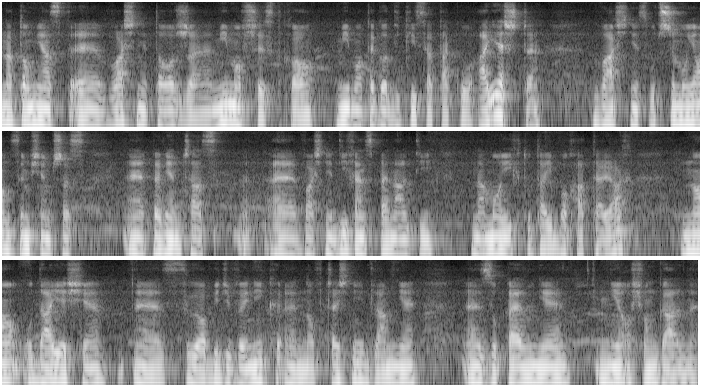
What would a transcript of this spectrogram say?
Natomiast e, właśnie to, że mimo wszystko, mimo tego Dickies ataku, a jeszcze właśnie z utrzymującym się przez e, pewien czas e, właśnie defense penalty na moich tutaj bohaterach, no udaje się zrobić wynik no wcześniej dla mnie zupełnie nieosiągalny.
